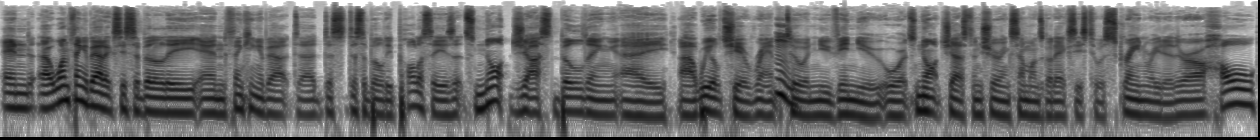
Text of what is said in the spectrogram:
And uh, one thing about accessibility and thinking about uh, dis- disability policy is it's not just building a uh, wheelchair ramp Mm. to a new venue, or it's not just ensuring someone's got access to a screen reader. There are a whole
